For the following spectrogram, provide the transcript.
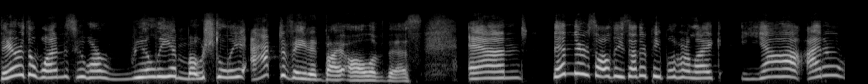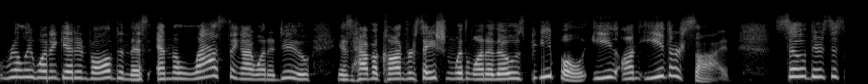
They're the ones who are really emotionally activated by all of this. And then there's all these other people who are like, yeah, I don't really want to get involved in this. And the last thing I want to do is have a conversation with one of those people e- on either side. So there's this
